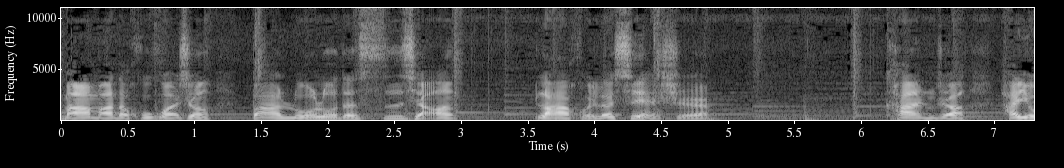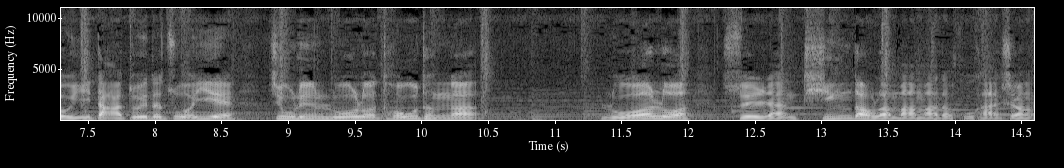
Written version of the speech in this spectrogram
妈妈的呼唤声把罗罗的思想拉回了现实。看着还有一大堆的作业，就令罗罗头疼啊。罗罗。虽然听到了妈妈的呼喊声，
